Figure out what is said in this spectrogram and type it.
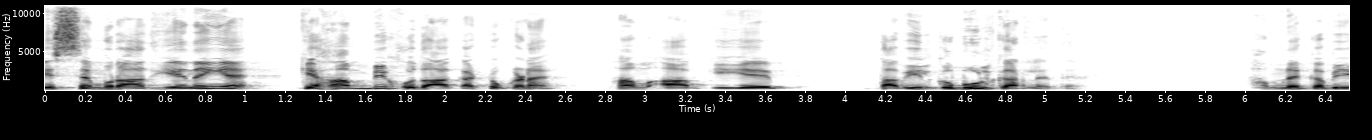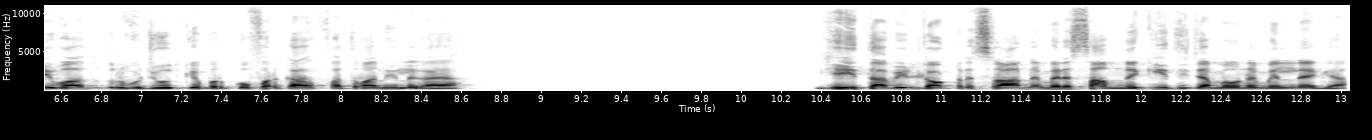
اس سے مراد یہ نہیں ہے کہ ہم بھی خدا کا ٹکڑا ہے ہم آپ کی یہ تعویل قبول کر لیتے ہیں۔ ہم نے کبھی وحدت الوجود کے اوپر کفر کا فتوا نہیں لگایا۔ یہی تعویل ڈاکٹر اسرار نے میرے سامنے کی تھی جب میں انہیں ملنے گیا۔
